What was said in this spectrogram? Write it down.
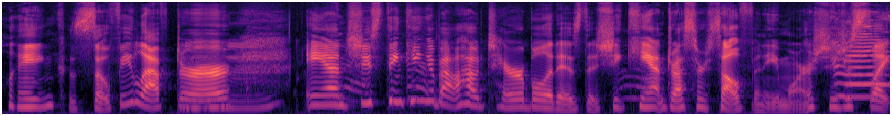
because Sophie left her, mm-hmm. and she's thinking about how terrible it is that she can't dress herself anymore. She's just like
